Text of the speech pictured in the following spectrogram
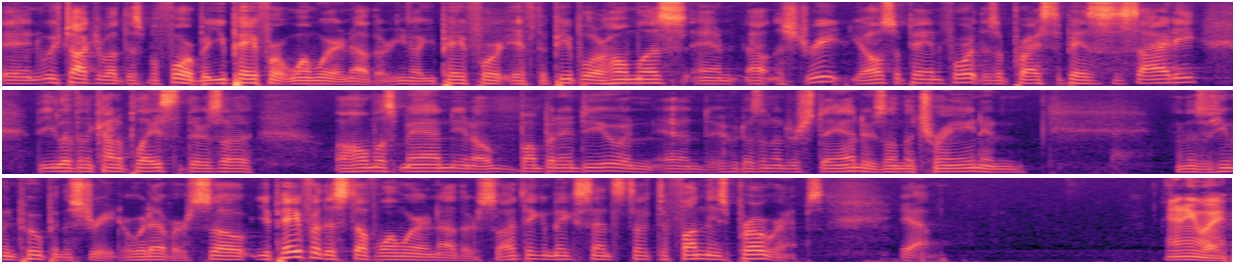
And we've talked about this before, but you pay for it one way or another. You know, you pay for it if the people are homeless and out in the street. You're also paying for it. There's a price to pay as a society that you live in the kind of place that there's a, a homeless man, you know, bumping into you and, and who doesn't understand, who's on the train and and there's a human poop in the street or whatever. So you pay for this stuff one way or another. So I think it makes sense to, to fund these programs. Yeah, anyway,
